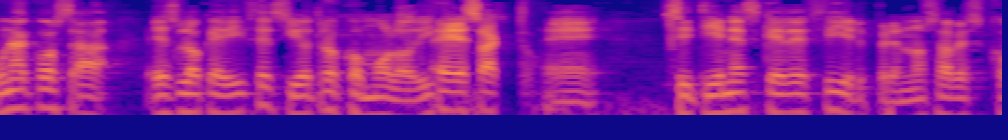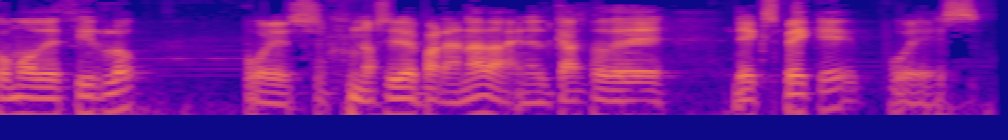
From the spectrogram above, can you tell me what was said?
Una cosa es lo que dices y otro cómo lo dices. Exacto. Eh, si tienes que decir, pero no sabes cómo decirlo, pues no sirve para nada. En el caso de, de Expeque, pues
